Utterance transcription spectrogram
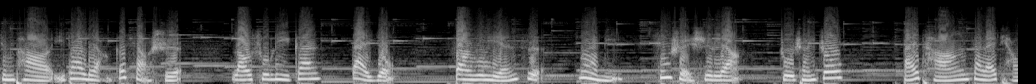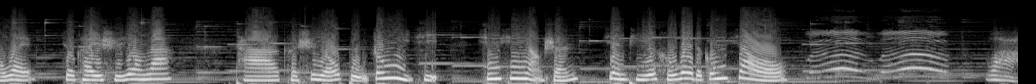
浸泡一到两个小时，捞出沥干待用。放入莲子、糯米，清水适量，煮成粥。白糖再来调味，就可以食用啦。它可是有补中益气、清心养神、健脾和胃的功效哦。哇哇哇！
